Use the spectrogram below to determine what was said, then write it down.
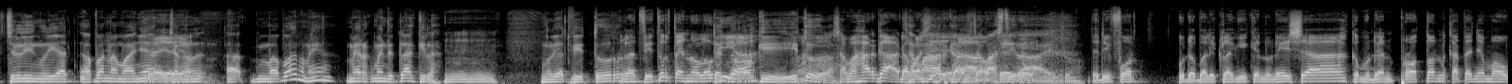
jeli ngelihat apa namanya, Ya, ya, jangan ah, apa namanya, merek mendet lagi lah. hmm, Ngelihat fitur, Ngeliat fitur teknologi, Teknologi, ya. itu Ah, lah. sama harga ada Sama pasti. harga Ya, sudah oke, pastilah itu. Jadi Ford udah balik lagi ke Indonesia, kemudian Proton katanya mau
